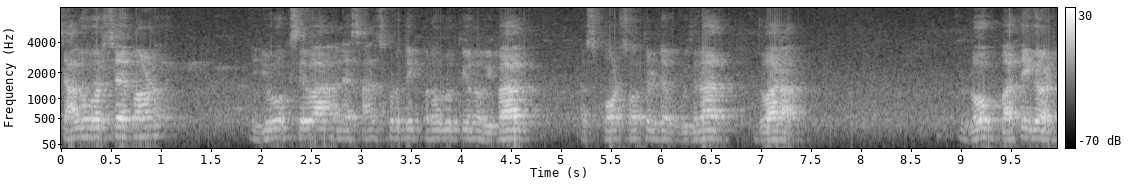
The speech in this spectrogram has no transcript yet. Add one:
ચાલુ વર્ષે પણ યુવક સેવા અને સાંસ્કૃતિક પ્રવૃત્તિઓનો વિભાગ સ્પોર્ટ્સ ઓથોરિટી ઓફ ગુજરાત દ્વારા લોક ભાતીગઢ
